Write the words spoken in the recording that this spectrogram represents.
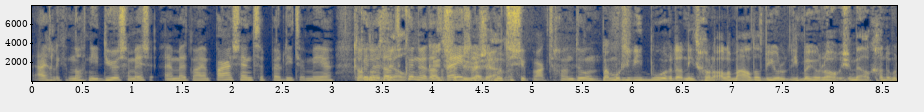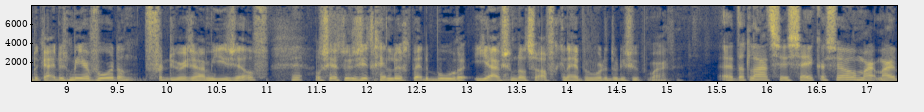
eigenlijk nog niet duurzaam is. En met maar een paar centen per liter meer kan kunnen, dat dat, kunnen we dat regelen. Dat moeten supermarkten gewoon doen. Maar moeten die boeren dan niet gewoon allemaal dat bio, die biologische melk gaan doen? Dan krijg je dus meer voor, dan verduurzaam je jezelf. Ja. Of zegt u, er zit geen lucht bij de boeren, juist omdat ze afgeknepen worden door die supermarkten? Uh, dat laatste is zeker zo. Maar, maar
